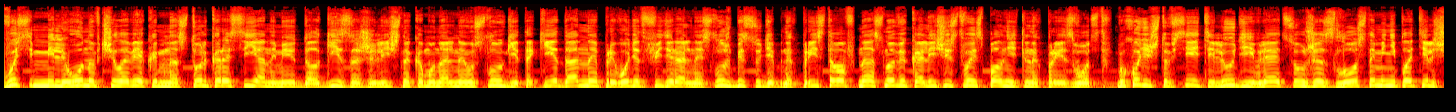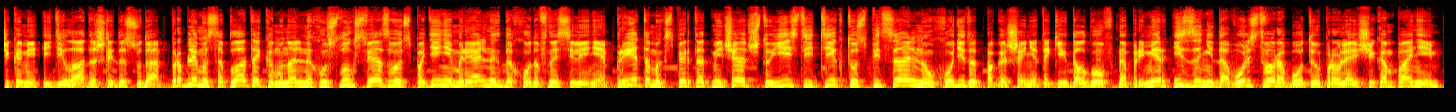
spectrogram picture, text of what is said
8 миллионов человек, именно столько россиян имеют долги за жилищно-коммунальные услуги. Такие данные приводят в Федеральной службе судебных приставов на основе количества исполнительных производств. Выходит, что все эти люди являются уже злостными неплательщиками, и дела дошли до суда. Проблемы с оплатой коммунальных услуг связывают с падением реальных доходов населения. При этом эксперты отмечают, что есть и те, кто специально уходит от погашения таких долгов, например, из-за недовольства работой управляющей компании.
